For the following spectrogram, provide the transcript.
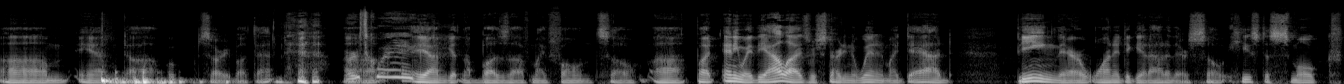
Um, and uh, oops, sorry about that. Earthquake. Yeah, I'm getting a buzz off my phone. So, uh, but anyway, the Allies were starting to win, and my dad, being there, wanted to get out of there. So he used to smoke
